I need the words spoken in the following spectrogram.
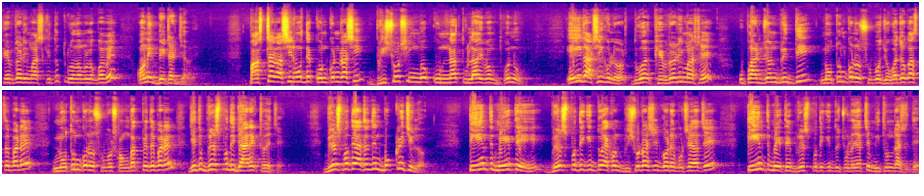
ফেব্রুয়ারি মাস কিন্তু তুলনামূলকভাবে অনেক বেটার যাবে। পাঁচটা রাশির মধ্যে কোন কোন রাশি? বৃষ, সিংহ, কন্যা, তুলা এবং ধনু। এই রাশিগুলোর দু ফেব্রুয়ারি মাসে উপার্জন বৃদ্ধি, নতুন কোনো শুভ যোগাযোগ আসতে পারে, নতুন কোনো শুভ সংবাদ পেতে পারেন, যেহেতু বৃহস্পতি ডাইরেক্ট হয়েছে। বৃহস্পতি এতদিন বক্রি ছিল। টেন্থ মেতে বৃহস্পতি কিন্তু এখন বৃষ রাশির ঘরে বসে আছে। টেন্থ মেতে বৃহস্পতি কিন্তু চলে যাচ্ছে মিথুন রাশিতে।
